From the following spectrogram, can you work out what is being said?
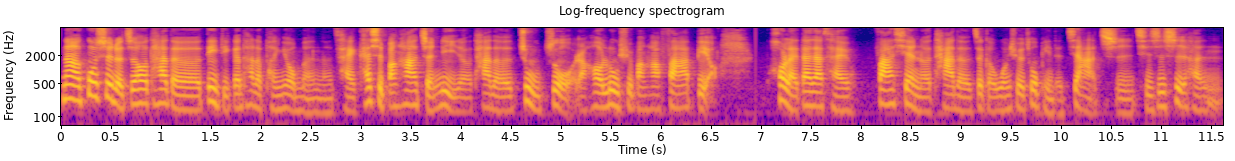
那过世了之后，他的弟弟跟他的朋友们呢，才开始帮他整理了他的著作，然后陆续帮他发表。后来大家才发现了他的这个文学作品的价值，其实是很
